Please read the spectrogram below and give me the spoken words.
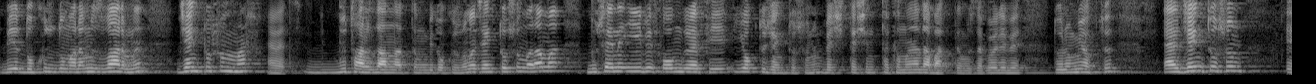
bir 9 numaramız var mı? Cenk Tosun var. Evet. Bu tarzda anlattığım bir 9 numara. Cenk Tosun var ama bu sene iyi bir form grafiği yoktu Cenk Tosun'un. Beşiktaş'ın takımına da baktığımızda böyle bir durum yoktu. Yani Cenk Tosun e,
